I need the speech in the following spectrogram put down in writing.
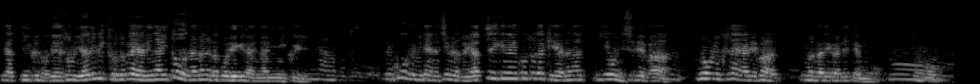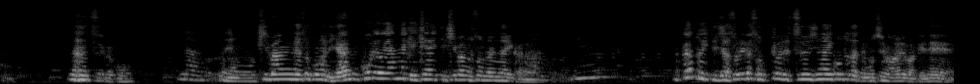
やっていくので、そのやるべきことがやれないとなかなかこうレギュラーになりにくい。なるほど。で神戸みたいなチームだと、やっちゃいけないことだけやらないようにすれば、能力さえあれば、まあ誰が出ても、うんそのなんつうかこう、なるほそどね。の基盤がそこまでやん、これをやんなきゃいけないって基盤がそんなにないからなる。ほどね。かといって、じゃあそれが即興で通じないことだってもちろんあるわけうで、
